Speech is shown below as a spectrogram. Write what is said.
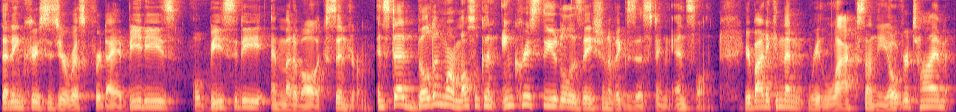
That increases your risk for diabetes, obesity, and metabolic syndrome. Instead, building more muscle can increase the utilization of existing insulin. Your body can then relax on the overtime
